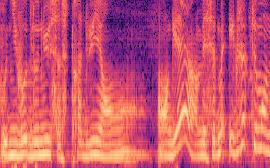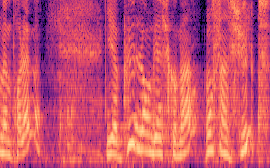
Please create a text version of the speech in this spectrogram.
au niveau de l'ONU, ça se traduit en, en guerre, mais c'est exactement le même problème. Il n'y a plus de langage commun, on s'insulte,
